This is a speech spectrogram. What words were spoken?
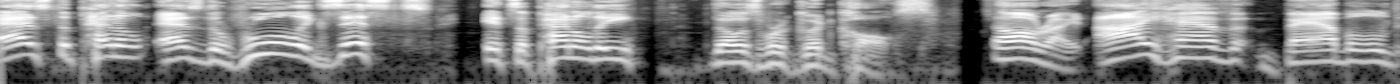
as the penalty as the rule exists, it's a penalty. Those were good calls. All right, I have babbled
